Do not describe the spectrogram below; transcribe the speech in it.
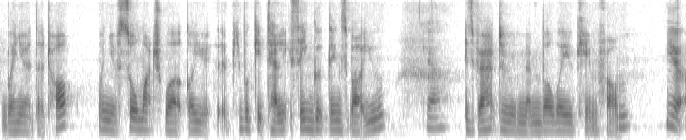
when you're at the top when you have so much work or you, people keep telling saying good things about you Yeah. it's very hard to remember where you came from Yeah.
